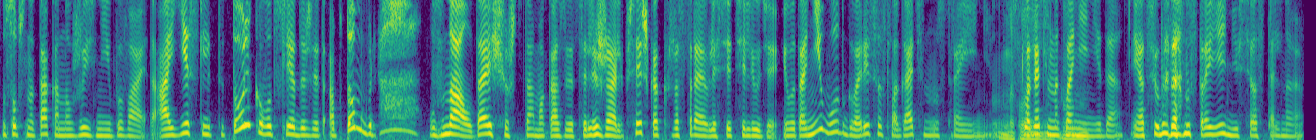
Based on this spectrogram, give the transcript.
ну, собственно, так оно в жизни и бывает. А если ты только вот следуешь за это, а потом говоришь, «А, узнал, да, еще, что там, оказывается, лежали, представляешь, как расстраивались эти люди, и вот они будут говорить со слагательным настроением, слагательным наклонением, mm-hmm. да, и отсюда отсюда да, настроение и все остальное.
